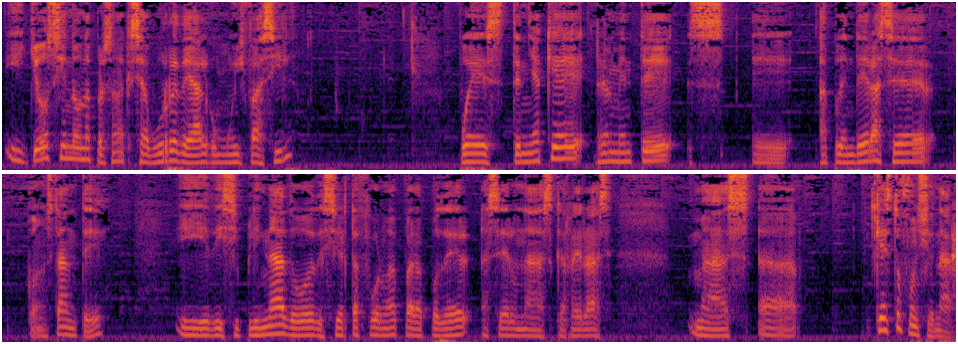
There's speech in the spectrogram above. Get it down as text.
Y yo siendo una persona que se aburre de algo muy fácil, pues tenía que realmente eh, aprender a ser constante y disciplinado de cierta forma para poder hacer unas carreras más uh, que esto funcionara,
